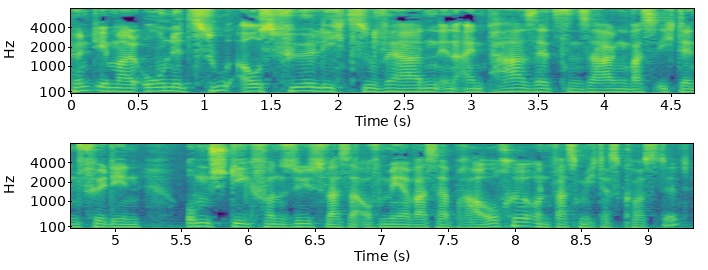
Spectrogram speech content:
Könnt ihr mal, ohne zu ausführlich zu werden, in ein paar Sätzen sagen, was ich denn für den Umstieg von Süßwasser auf Meerwasser brauche und was mich das kostet?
